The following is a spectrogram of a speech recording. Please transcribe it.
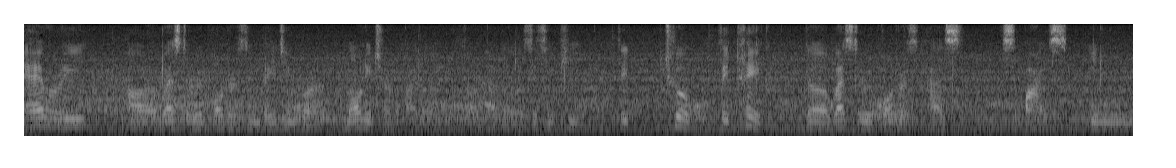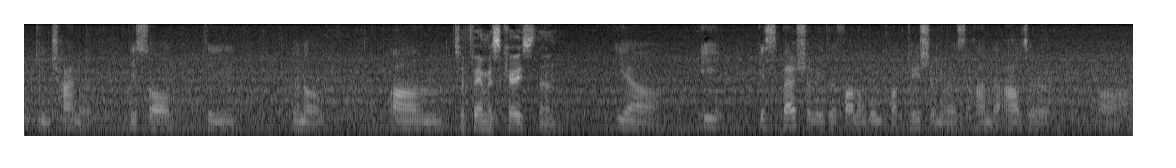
every uh, Western reporters in Beijing were monitored by the, the, by the CCP. They took they take the Western reporters as spies in in China. They saw the you know. Um, it's a famous case then. Yeah, it, especially the Falun Gong practitioners and other uh,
